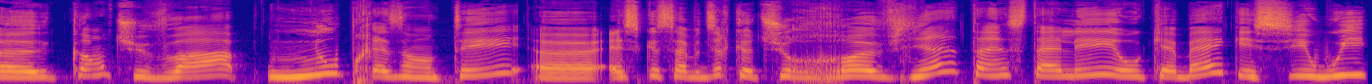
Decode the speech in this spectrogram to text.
euh, quand tu vas nous présenter, euh, est-ce que ça veut dire que tu reviens t'installer au Québec? Et si oui,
